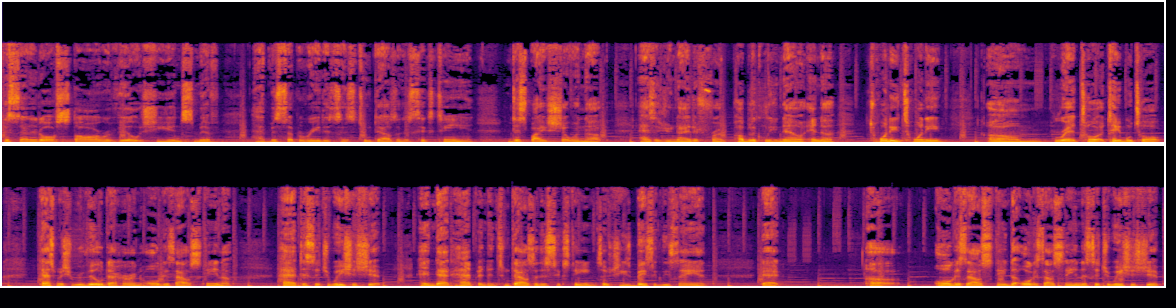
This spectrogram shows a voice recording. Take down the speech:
the Set It Off star revealed she and Smith had been separated since 2016, despite showing up as a united front publicly. Now, in a 2020 um, Red Table Talk, that's when she revealed that her and August Alsina had the situationship, and that happened in 2016. So she's basically saying that uh, August Alsina, the August Alsina situationship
